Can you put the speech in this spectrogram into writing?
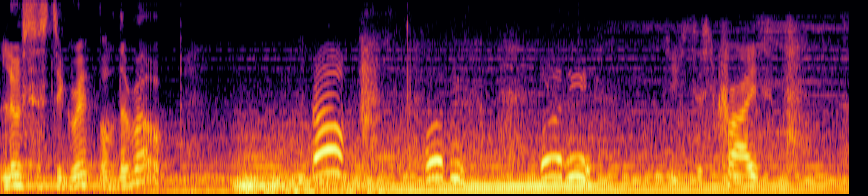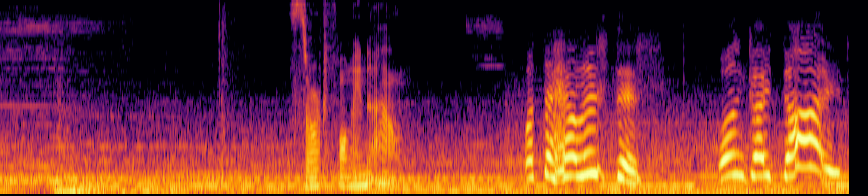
loses the grip of the rope. Stop! Body! Body! Jesus Christ. Start falling down. What the hell is this? One guy died!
